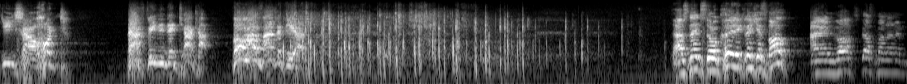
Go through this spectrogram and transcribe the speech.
Dieser Hund! Werft ihn in den Kerker! Worauf wartet ihr? Das nennst du königliches Wort? Ein Wort, das man einem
